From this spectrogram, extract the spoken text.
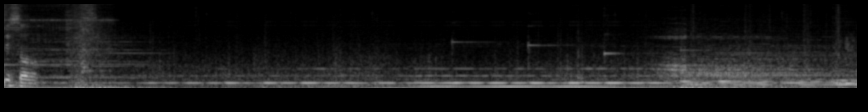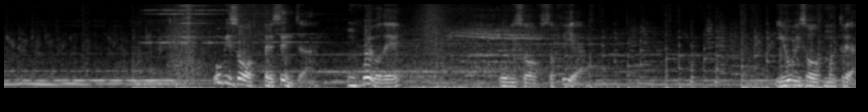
Listo. Ubisoft presenta un juego de Ubisoft Sofía y Ubisoft Montreal.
